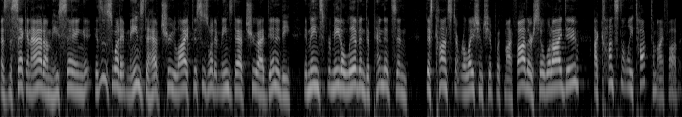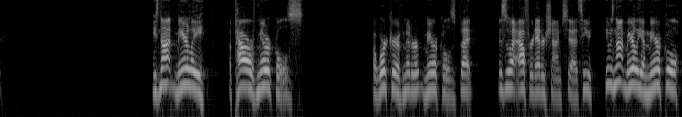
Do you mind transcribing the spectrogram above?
as the second Adam, he's saying, This is what it means to have true life. This is what it means to have true identity. It means for me to live in dependence and this constant relationship with my Father. So what I do, I constantly talk to my Father. He's not merely a power of miracles, a worker of miracles, but this is what Alfred Edersheim says. He, he was not merely a miracle,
